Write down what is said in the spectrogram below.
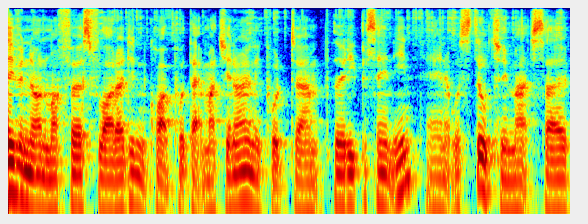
even on my first flight I didn't quite put that much in, I only put 30% um, in and it was still too much so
